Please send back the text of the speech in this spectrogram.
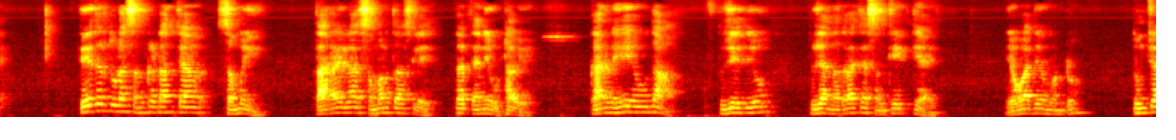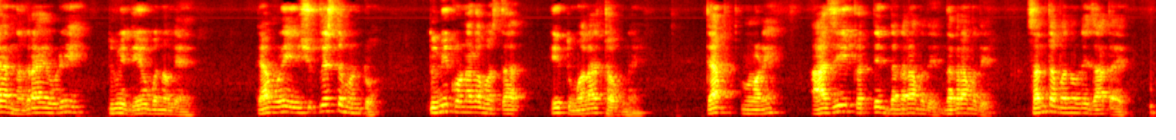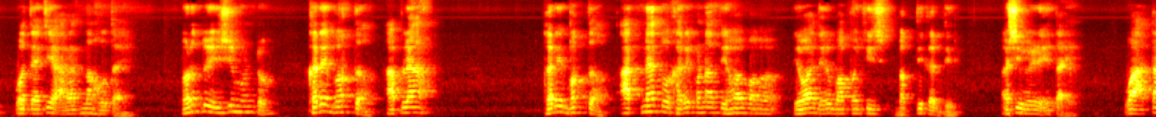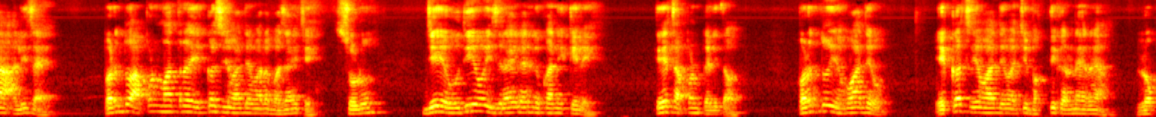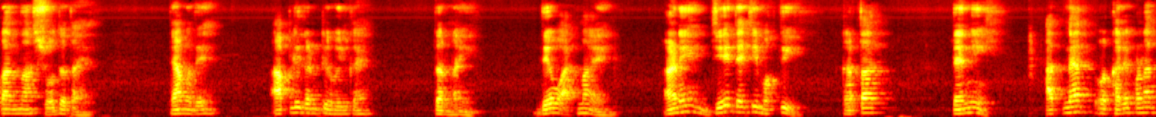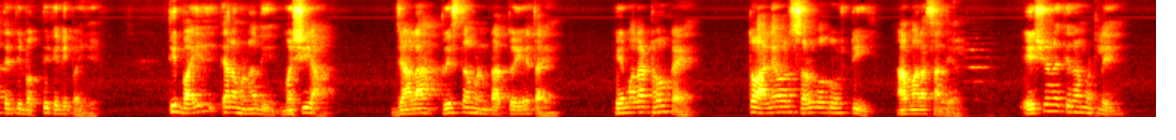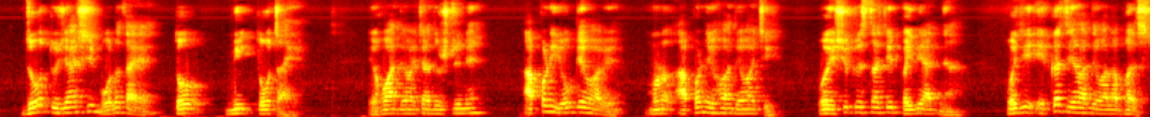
ते जर तुला संकटांच्या समयी तारायला समर्थ असले तर त्याने उठावे. कारण हे यहुदा तुझे देव तुझ्या नगराच्या संख्येइतके आहेत. यहोवा देव म्हणतो तुमच्या नगरा एवढे तुम्ही देव बनवले आहेत. त्यामुळे येशू ख्रिस्त म्हणतो तुम्ही कोणाला बसतात हे तुम्हालाच ठाऊक नाही. त्याप्रमाणे आजही प्रत्येक नगरामध्ये नगरामध्ये संत बनवले जात आहेत व त्याची आराधना होत आहे. परंतु येशू म्हणतो खरे भक्त आपल्या खरे भक्त आत्म्यात व खरेपणात तेव्हा बा तेव्हा देवबापाची भक्ती करतील. अशी वेळ येत आहे व आता आलीच आहे. परंतु आपण मात्र एकच जेव्हा देवाला भजायचे सोडून जे यहुदी व इस्रायली लोकांनी केले तेच आपण करीत आहोत. परंतु यहोवा देव एकच यहोवा देवाची भक्ती करणाऱ्या लोकांना शोधत आहे. त्यामध्ये आपली गणती होईल काय? तर नाही. देव आत्मा आहे. आणि जे त्याची भक्ती करतात त्यांनी आत्म्यात व खरेपणात त्याची भक्ती केली पाहिजे. ती बाई त्याला म्हणाली मशिया ज्याला ख्रिस्त म्हणतात तो येत आहे. हे मला ठाऊक आहे. तो आल्यावर सर्व गोष्टी आम्हाला सांगेल. येशूने तिला म्हटले जो तुझ्याशी बोलत आहे तो मी तोच आहे. यहोवा देवाच्या दृष्टीने आपण योग्य व्हावे म्हणून आपण यहोवा देवाची व येशू ख्रिस्ताची पहिली आज्ञा व जी एकच यहोवा देवाला भस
